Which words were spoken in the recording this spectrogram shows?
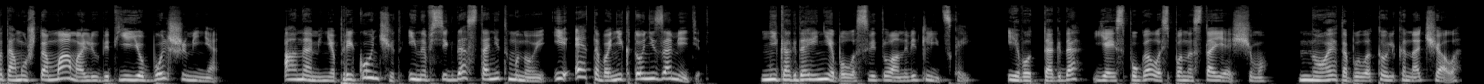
потому что мама любит ее больше меня. Она меня прикончит и навсегда станет мной, и этого никто не заметит. Никогда и не было Светланы Ветлицкой. И вот тогда я испугалась по-настоящему. Но это было только начало.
